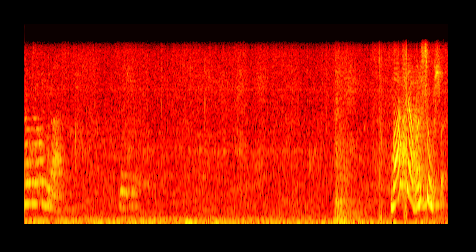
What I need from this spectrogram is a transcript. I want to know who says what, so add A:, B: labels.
A: É o meu braço.
B: Você abre Xuxa.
